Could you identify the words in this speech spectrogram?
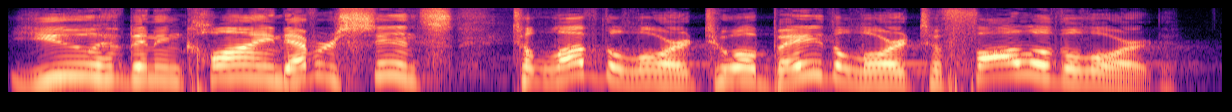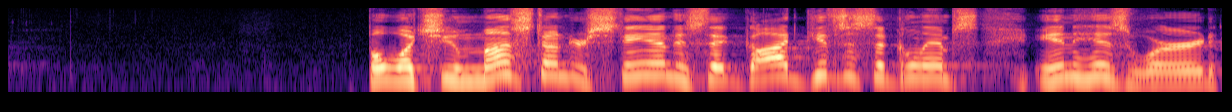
you have been inclined ever since to love the Lord, to obey the Lord, to follow the Lord. But what you must understand is that God gives us a glimpse in His Word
